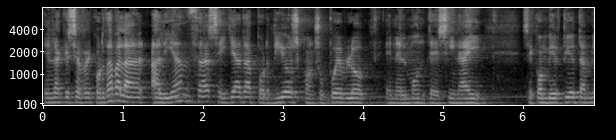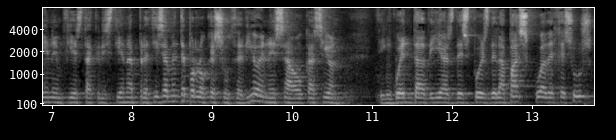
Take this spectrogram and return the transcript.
en la que se recordaba la alianza sellada por Dios con su pueblo en el monte Sinaí. Se convirtió también en fiesta cristiana precisamente por lo que sucedió en esa ocasión. Cincuenta días después de la Pascua de Jesús,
